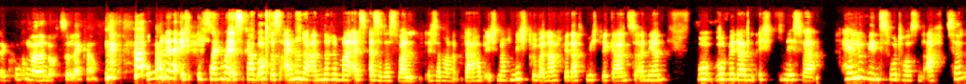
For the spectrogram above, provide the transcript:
der Kuchen war dann doch zu lecker. Oder ich, ich sag mal, es gab auch das ein oder andere Mal, als, also das war, ich sag mal, da habe ich noch nicht drüber nachgedacht, mich vegan zu ernähren, wo, wo wir dann, ich, nee, es war Halloween 2018.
